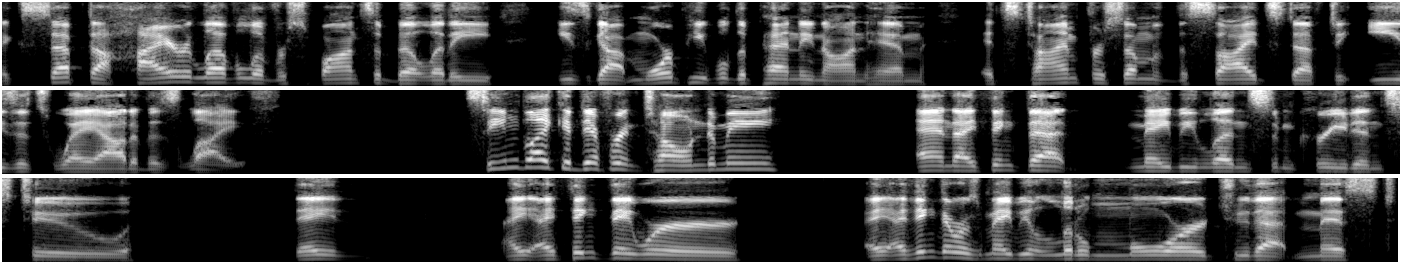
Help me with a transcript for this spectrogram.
accept a higher level of responsibility. He's got more people depending on him. It's time for some of the side stuff to ease its way out of his life." Seemed like a different tone to me. And I think that maybe lends some credence to they I, I think they were I, I think there was maybe a little more to that missed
